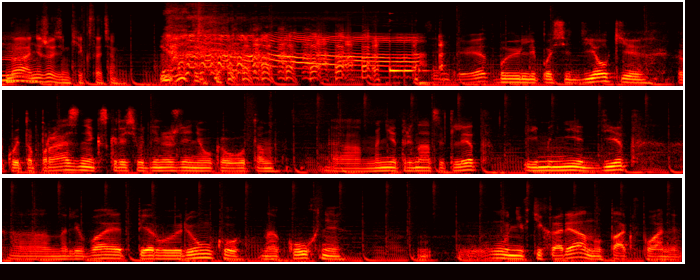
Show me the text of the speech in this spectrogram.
Да, они жозенькие, кстати. Всем привет. Были посиделки, какой-то праздник, скорее всего, день рождения у кого-то. Э, Мне 13 лет, и мне дед э, наливает первую рюмку на кухне. Ну, не втихаря, но так в плане.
